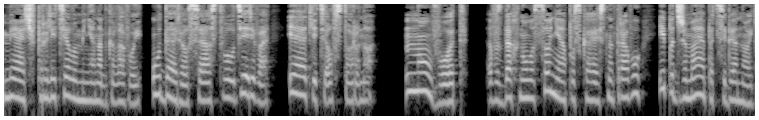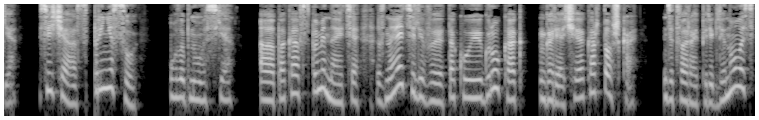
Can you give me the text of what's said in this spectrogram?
Мяч пролетел у меня над головой, ударился о ствол дерева и отлетел в сторону. «Ну вот», — вздохнула Соня, опускаясь на траву и поджимая под себя ноги. «Сейчас, принесу», — улыбнулась я. «А пока вспоминайте, знаете ли вы такую игру, как «Горячая картошка»?» Детвора переглянулась,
